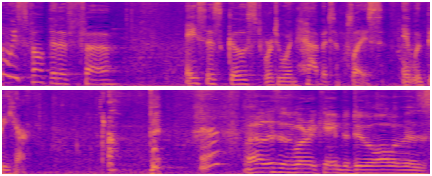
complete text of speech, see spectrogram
always felt that if uh, Asa's ghost were to inhabit a place, it would be here. Well, this is where he came to do all of his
